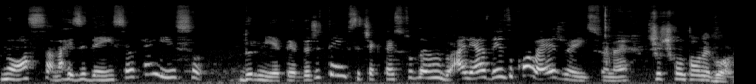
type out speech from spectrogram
Nossa, na residência, o que é isso? Dormir é perda de tempo, você tinha que estar estudando. Aliás, desde o colégio é isso, né? Deixa eu te contar um negócio.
